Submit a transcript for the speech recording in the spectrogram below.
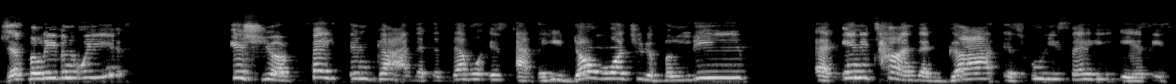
just believing in who he is. It's your faith in God that the devil is after. He don't want you to believe at any time that God is who he say he is. He's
